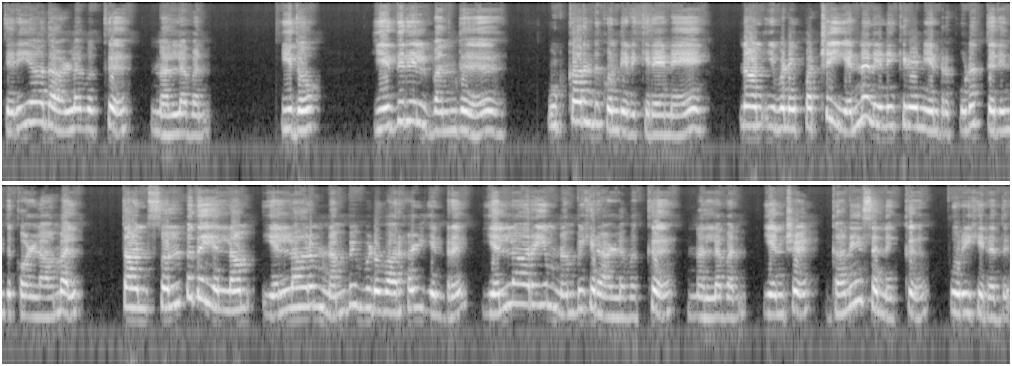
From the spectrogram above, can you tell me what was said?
தெரியாத அளவுக்கு நல்லவன். இதோ எதிரில் வந்து உட்கார்ந்து கொண்டிருக்கிறேனே நான் இவனை பற்றி என்ன நினைக்கிறேன் என்று கூட தெரிந்து கொள்ளாமல் தான் சொல்வதையெல்லாம் எல்லாரும் நம்பி விடுவார்கள் என்று எல்லாரையும் நம்புகிற அளவுக்கு நல்லவன் என்று கணேசனுக்கு புரிகிறது.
